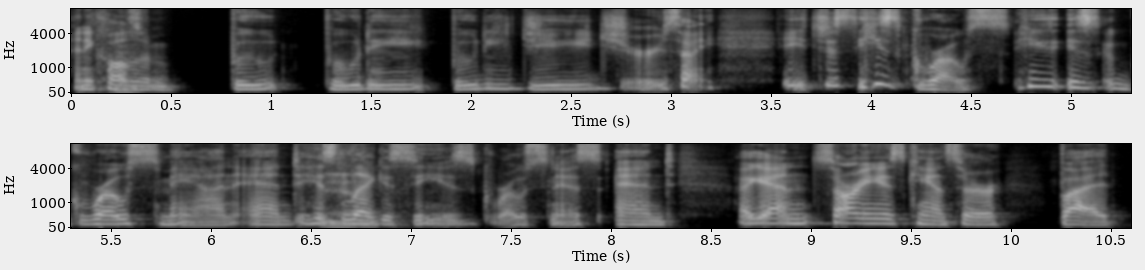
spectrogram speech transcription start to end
and he calls him boot booty booty Jeej or something. He just he's gross. He is a gross man, and his yeah. legacy is grossness. And again, sorry, he has cancer, but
